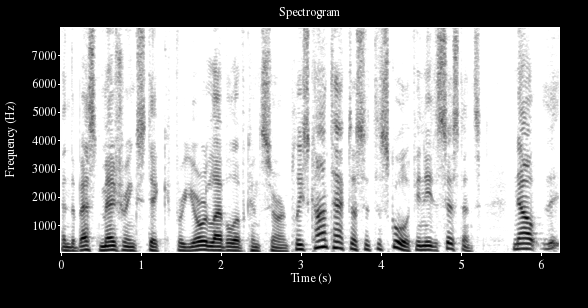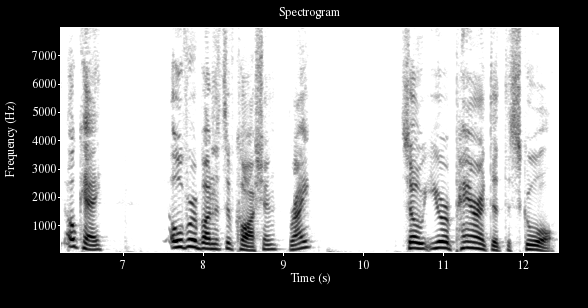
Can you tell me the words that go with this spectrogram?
and the best measuring stick for your level of concern. Please contact us at the school if you need assistance. Now, okay, overabundance of caution, right? So you're a parent at the school,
